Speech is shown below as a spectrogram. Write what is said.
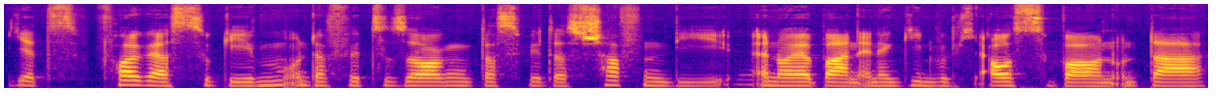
jetzt Vollgas zu geben und dafür zu sorgen, dass wir das schaffen, die erneuerbaren Energien wirklich auszubauen. Und da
